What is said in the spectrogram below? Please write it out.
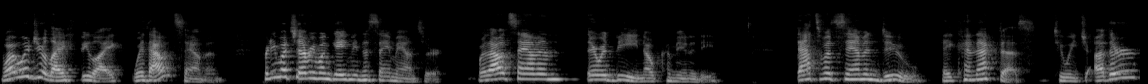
What would your life be like without salmon? Pretty much everyone gave me the same answer. Without salmon, there would be no community. That's what salmon do. They connect us to each other,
